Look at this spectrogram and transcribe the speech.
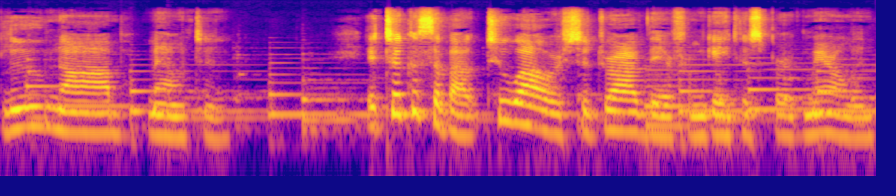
Blue Knob Mountain. It took us about two hours to drive there from Gaithersburg, Maryland,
